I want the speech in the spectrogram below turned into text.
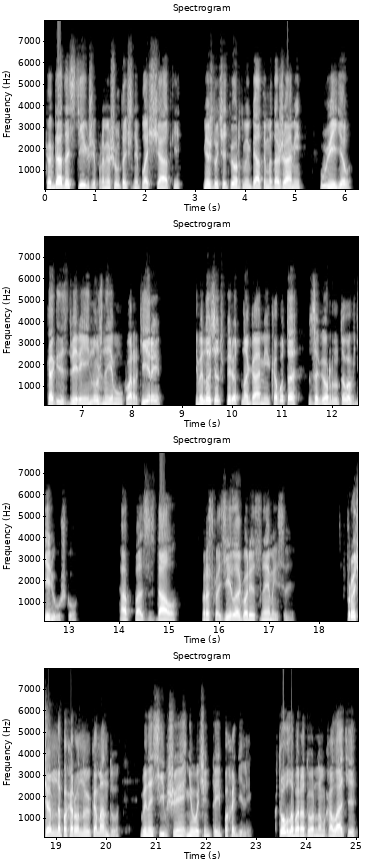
когда, достиг же промежуточной площадки между четвертым и пятым этажами, увидел, как из дверей нужной ему квартиры выносят вперед ногами кого-то завернутого в дерюшку. «Опоздал!» — просквозила горестная мысль. Впрочем, на похоронную команду выносившие не очень-то и походили. Кто в лабораторном халате,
